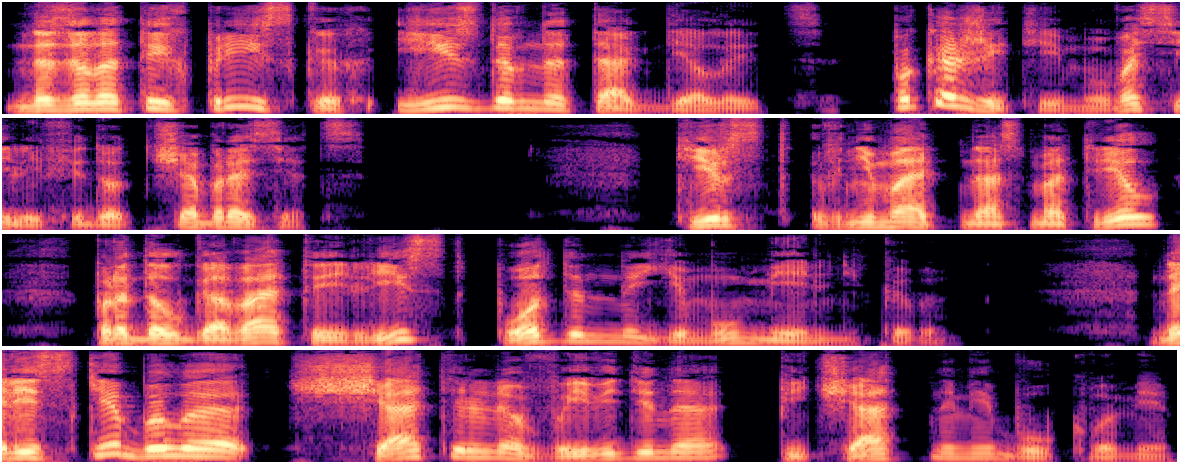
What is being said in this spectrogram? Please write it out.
На золотых приисках издавна так делается. Покажите ему, Василий Федотович, образец. Кирст внимательно осмотрел продолговатый лист, поданный ему Мельниковым. На листке было тщательно выведено печатными буквами.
